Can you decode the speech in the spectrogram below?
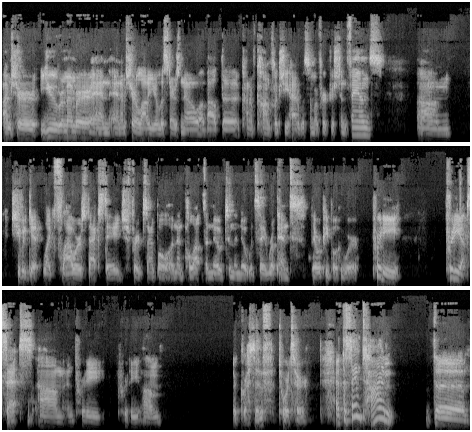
I'm sure you remember, and and I'm sure a lot of your listeners know about the kind of conflict she had with some of her Christian fans. Um, she would get like flowers backstage, for example, and then pull out the note, and the note would say "repent." There were people who were pretty, pretty upset um, and pretty, pretty um, aggressive towards her. At the same time, the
